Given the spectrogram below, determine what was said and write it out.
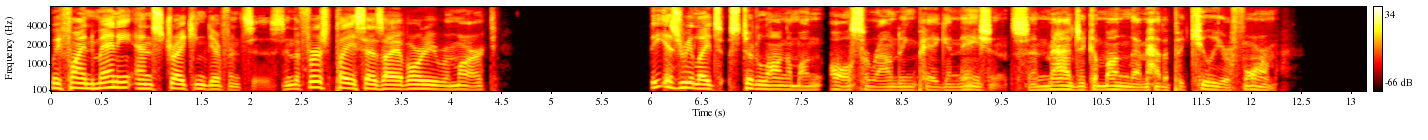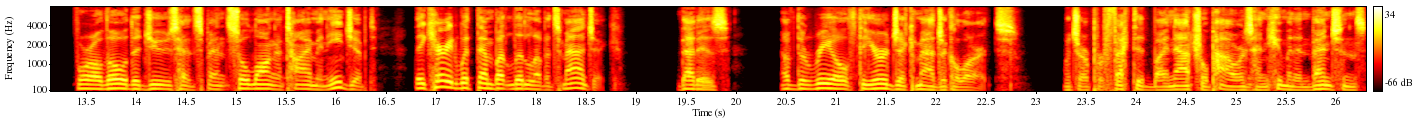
We find many and striking differences. In the first place, as I have already remarked, the Israelites stood along among all surrounding pagan nations, and magic among them had a peculiar form. For although the Jews had spent so long a time in Egypt, they carried with them but little of its magic. That is, of the real theurgic magical arts which are perfected by natural powers and human inventions.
